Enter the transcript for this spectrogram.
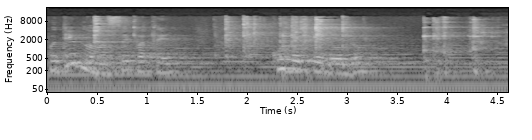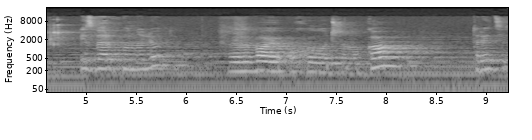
потрібно насипати кубики льоду. І зверху на льод виливаю охолоджену каву 30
